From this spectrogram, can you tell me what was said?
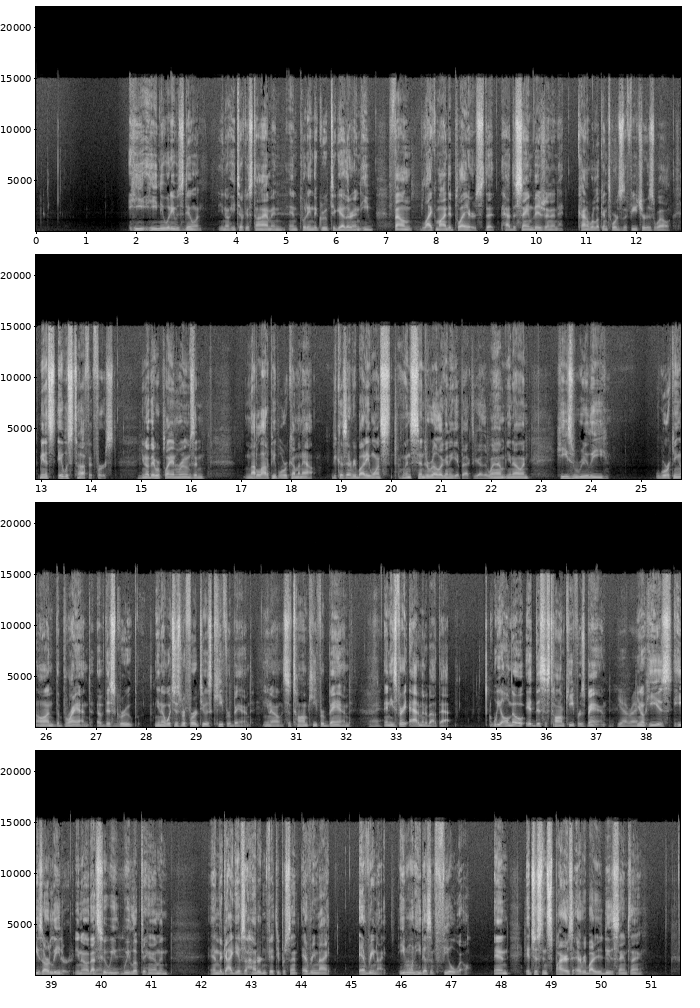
he he knew what he was doing. You know, he took his time in, in putting the group together, and he found like minded players that had the same vision and kind of were looking towards the future as well. I mean, it's it was tough at first. You know, they were playing rooms, and not a lot of people were coming out because everybody wants when's Cinderella going to get back together? When you know, and he's really working on the brand of this mm-hmm. group, you know, which is referred to as Keifer Band. You know, it's a Tom Keifer band, Right. and he's very adamant about that. We all know it. This is Tom Keifer's band. Yeah, right. You know, he is he's our leader. You know, that's Yeah, who yeah, we yeah. we look to him, and and the guy gives 150 percent every night, every night, even when he doesn't feel well, and it just inspires everybody to do the same thing.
